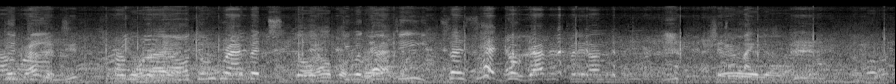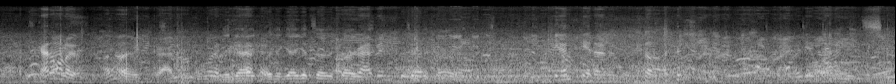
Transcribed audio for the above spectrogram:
good Grab it, deed. dude. No, don't grab it. Go Help do a good Yeah. deed. So I said, go grab it, put it on. Just like I don't want to. I don't want to grab it. When the guy, when the guy gets out of the car, Grab it. take the car. you can't get out of the car.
